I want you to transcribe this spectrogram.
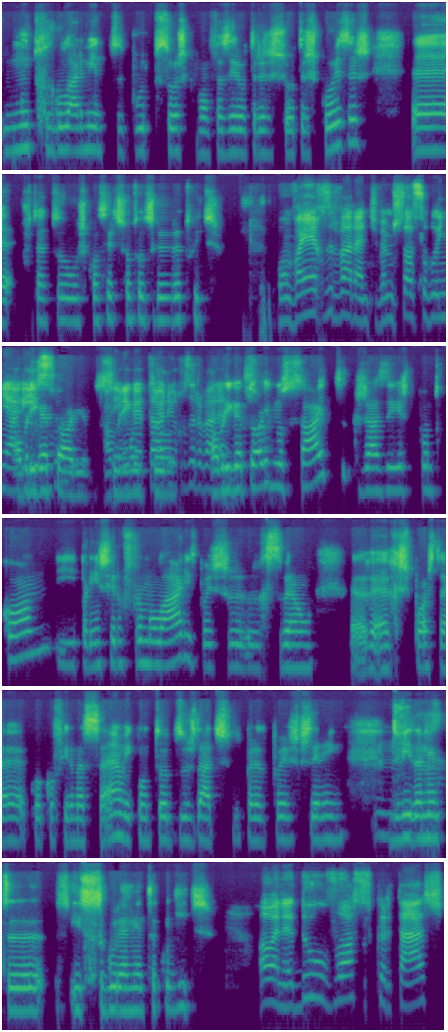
muito regularmente por pessoas que vão fazer outras, outras coisas, uh, portanto os concertos são todos gratuitos. Convém é reservar antes, vamos só sublinhar obrigatório, isso. Sim, obrigatório, muito, reservar Obrigatório antes. no site, que já é este.com e preencher o formulário e depois eh, receberão a, a, resposta com a confirmação e com todos os dados para depois serem uhum. devidamente e seguramente acolhidos. Oh, Ana, do vosso cartaz,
